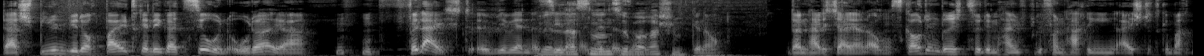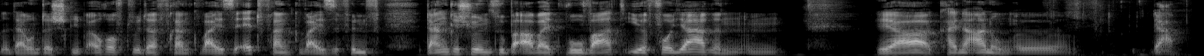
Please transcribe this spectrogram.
da spielen wir doch bald Relegation, oder? Ja. vielleicht. Äh, wir werden es Wir lassen uns überraschen. Genau. Dann hatte ich da ja auch einen Scouting-Bericht zu dem Heimspiel von Haching gegen Eichstätt gemacht und darunter schrieb auch auf Twitter Frank Weise, Ed Frank Weise 5. Dankeschön, super Arbeit. Wo wart ihr vor Jahren? Ähm, ja, keine Ahnung. Äh, ja,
